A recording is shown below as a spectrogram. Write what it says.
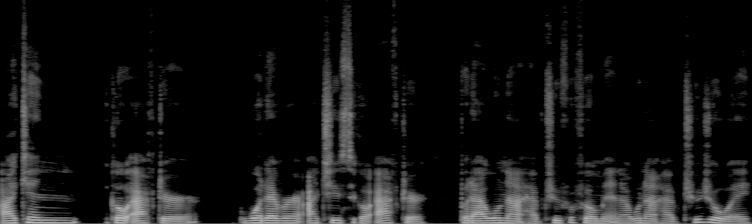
I can go after whatever I choose to go after, but I will not have true fulfillment and I will not have true joy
